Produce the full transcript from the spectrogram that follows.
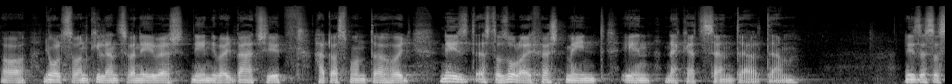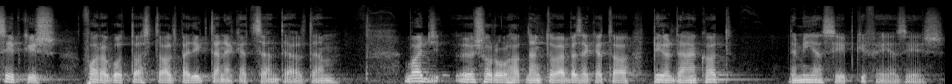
a 80-90 éves néni vagy bácsi hát azt mondta, hogy nézd, ezt az olajfestményt én neked szenteltem. Nézd, ezt a szép kis faragott asztalt pedig te neked szenteltem. Vagy sorolhatnánk tovább ezeket a példákat, de milyen szép kifejezés.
